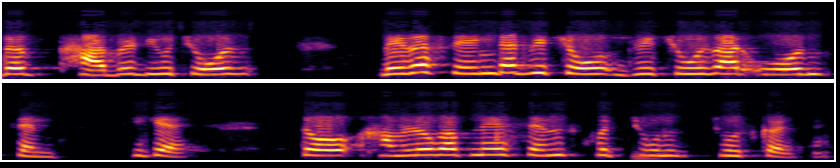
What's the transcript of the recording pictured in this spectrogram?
the habit you chose there are saying that we chose we choose our own since ठीक है? तो हम लोग अपने सेंस खुद चूज़ करते हैं।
